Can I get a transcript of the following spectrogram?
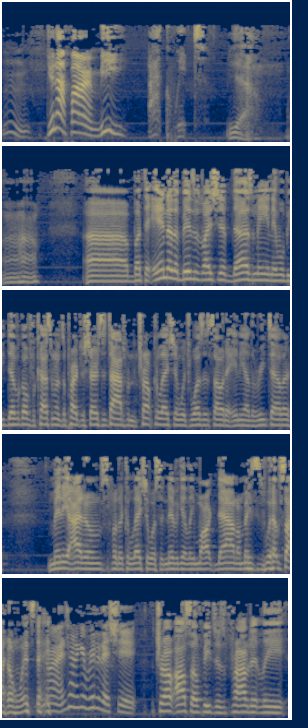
Hmm. You're not firing me. I quit. Yeah. Uh-huh. Uh, but the end of the business relationship does mean it will be difficult for customers to purchase shirts and ties from the Trump collection, which wasn't sold at any other retailer. Many items for the collection were significantly marked down on Macy's website on Wednesday. All right, trying to get rid of that shit. Trump also features prominently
